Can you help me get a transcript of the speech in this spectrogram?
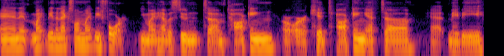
and it might be the next one might be four you might have a student um, talking or, or a kid talking at uh, at maybe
